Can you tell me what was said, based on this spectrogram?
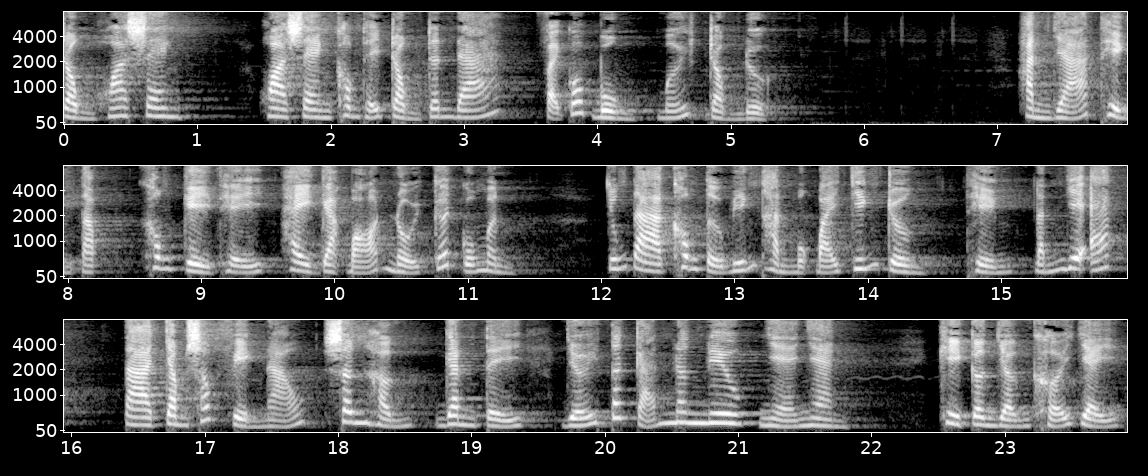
trồng hoa sen hoa sen không thể trồng trên đá, phải có bùn mới trồng được. Hành giả thiền tập không kỳ thị hay gạt bỏ nội kết của mình. Chúng ta không tự biến thành một bãi chiến trường, thiện đánh với ác ta chăm sóc phiền não, sân hận, ganh tị với tất cả nâng niu, nhẹ nhàng. Khi cơn giận khởi dậy,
